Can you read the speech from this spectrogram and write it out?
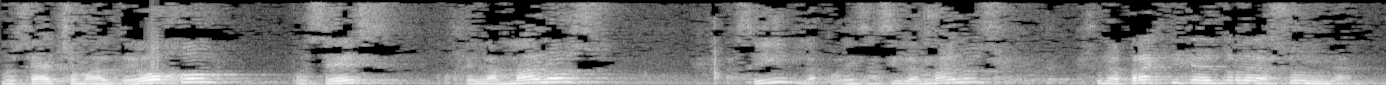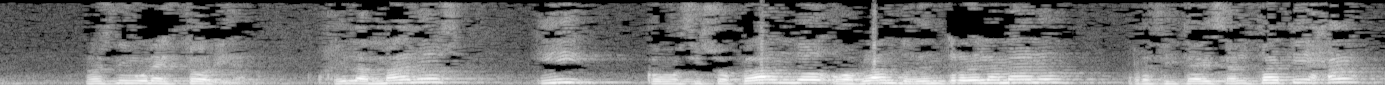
nos ha hecho mal de ojo, pues es coger las manos, así, la ponéis así las manos, es una práctica dentro de la sunna, no es ninguna historia. Cogéis las manos y como si soplando o hablando dentro de la mano, recitáis al Fatiha,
